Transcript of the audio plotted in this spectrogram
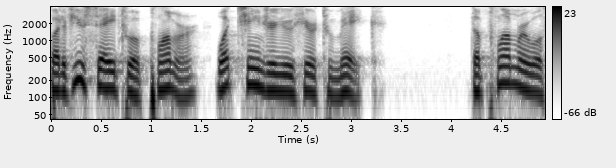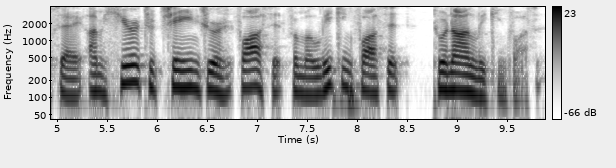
But if you say to a plumber, what change are you here to make? The plumber will say, I'm here to change your faucet from a leaking faucet to a non leaking faucet.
